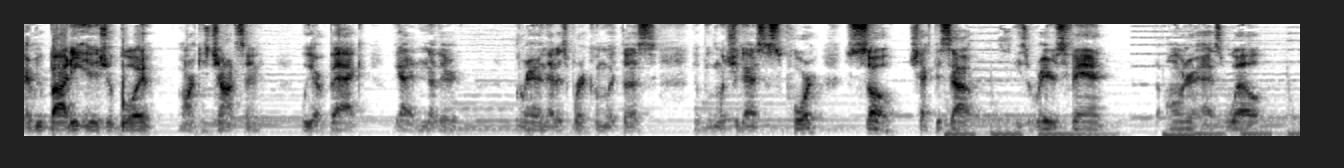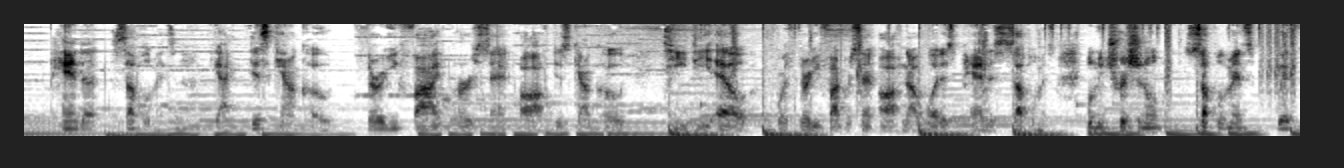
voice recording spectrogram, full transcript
everybody? It is your boy, Marcus Johnson. We are back. We got another brand that is working with us that we want you guys to support. So, check this out. He's a Raiders fan, the owner as well. Panda Supplements. We got discount code 35% off. Discount code TDL for 35% off. Now, what is Panda Supplements? Well, nutritional supplements with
